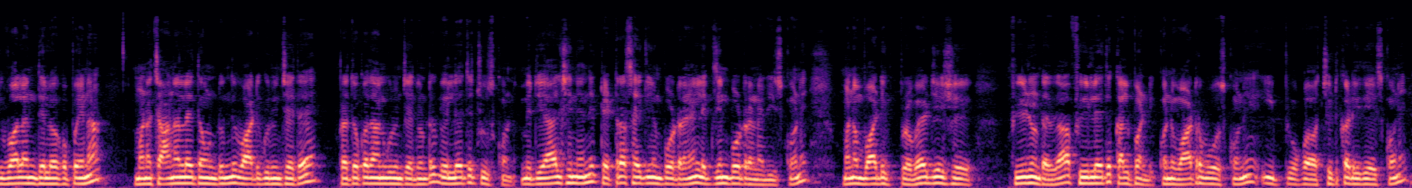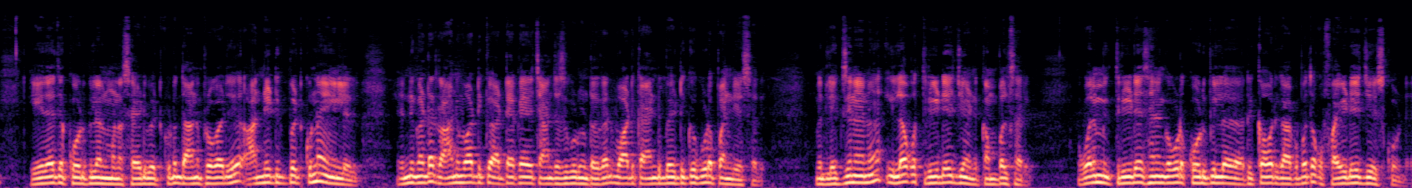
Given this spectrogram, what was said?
ఇవ్వాలని తెలియకపోయినా మన ఛానల్ అయితే ఉంటుంది. వాటి గురించి అయితే ప్రతి ఒక్క దాని గురించి అయితే ఉంటుంది. వెళ్ళైతే చూసుకోండి. మీరు చేయాల్సింది ఏంటి టెట్రాసైక్లిన్ పౌడర్ అయినా లెగ్జిన్ పౌడర్ అయినా తీసుకొని మనం వాటికి ప్రొవైడ్ చేసే ఫీడ్ ఉంటుంది కదా ఆ ఫీడ్ అయితే కలపండి. కొన్ని వాటర్ పోసుకొని ఈ ఒక చిటికడి ఇది వేసుకొని ఏదైతే కోడిపిల్లని మన సైడ్ పెట్టుకుంటే దాన్ని ప్రొవైడ్ చేయాలి అన్నిటికి పెట్టుకున్నా ఏం లేదు. ఎందుకంటే రాని వాటికి అటాక్ అయ్యే ఛాన్సెస్ కూడా ఉంటుంది కాబట్టి వాటికి యాంటీబయాటిక్ కూడా పనిచేస్తుంది. మీరు లెగ్జిన్ అయినా ఇలా ఒక త్రీ డేస్ చేయండి కంపల్సరీ. ఒకవేళ మీకు త్రీ డేస్ అయినాక కూడా కోడిపిల్ల రికవర్ కాకపోతే ఒక ఫైవ్ డేస్ చేసుకోండి.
